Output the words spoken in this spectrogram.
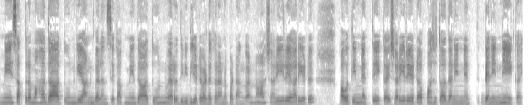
මේ සතර මහා ධාතුන්ගේ අන්බැලන්ස් එකක් මේ ධාතුන් වැරදි විදිහට වැඩ කරන්න පටන් ගන්නවා. ශරීරය හරියට පවතින්නේ නැත්තේ ඒකයි. ශරීරයට අපහසුතාව දැනෙන්නේ ඒකයි.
